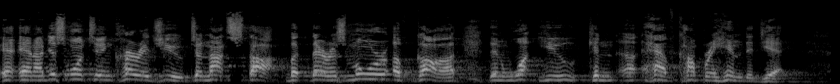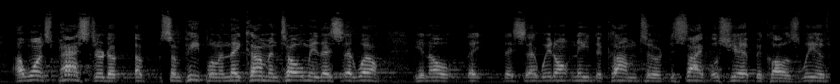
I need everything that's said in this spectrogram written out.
And, I just want to encourage you to not stop. But there is more of God than what you can uh, have comprehended yet. I once pastored a, a, some people, and they come and told me, they said, Well, you know, they, they said, We don't need to come to discipleship because we have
